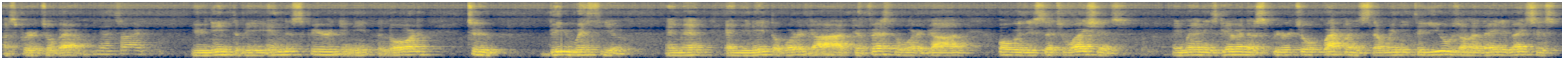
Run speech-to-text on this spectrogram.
a spiritual battle. That's right. You need to be in the spirit. You need the Lord to be with you. Amen. And you need the word of God, confess the word of God over these situations. Amen. He's given us spiritual weapons that we need to use on a daily basis.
